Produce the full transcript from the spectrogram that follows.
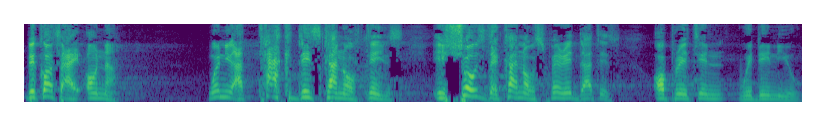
Because I honor. When you attack these kind of things, it shows the kind of spirit that is operating within you.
